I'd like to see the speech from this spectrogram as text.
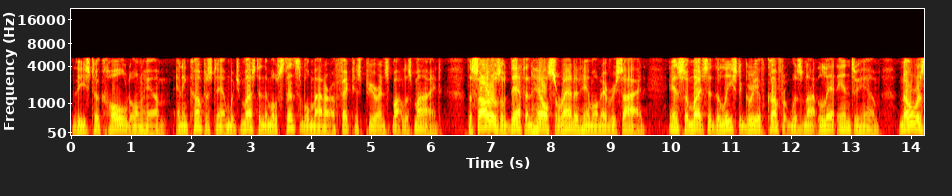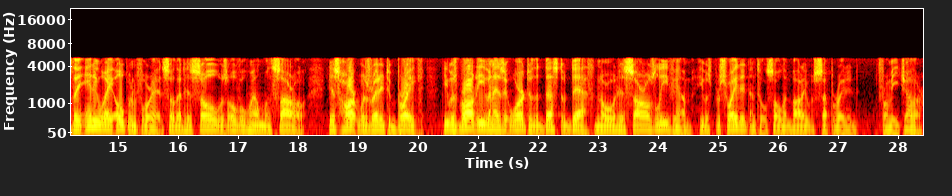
These took hold on him and encompassed him, which must in the most sensible manner affect his pure and spotless mind. The sorrows of death and hell surrounded him on every side, insomuch that the least degree of comfort was not let into him, nor was there any way open for it, so that his soul was overwhelmed with sorrow. His heart was ready to break, he was brought even as it were to the dust of death, nor would his sorrows leave him. He was persuaded until soul and body were separated from each other.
